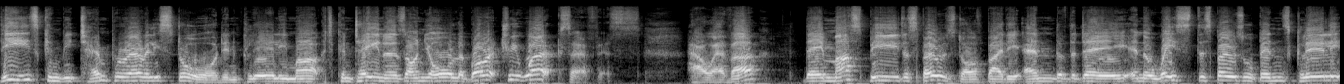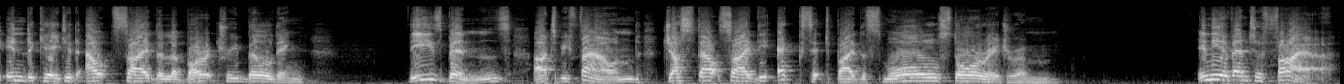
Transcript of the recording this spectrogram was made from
these can be temporarily stored in clearly marked containers on your laboratory work surface. However, they must be disposed of by the end of the day in the waste disposal bins clearly indicated outside the laboratory building. These bins are to be found just outside the exit by the small storage room. In the event of fire,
